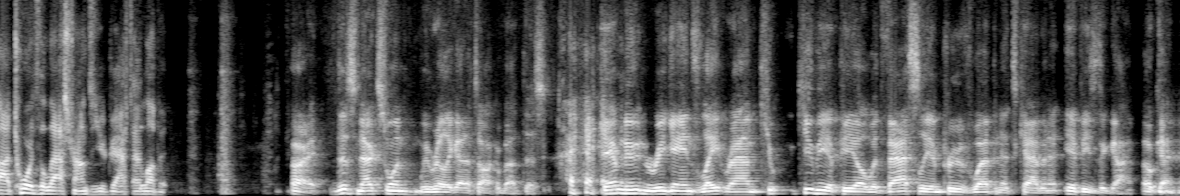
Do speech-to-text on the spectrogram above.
uh, towards the last rounds of your draft. I love it. All right, this next one, we really got to talk about this. Cam Newton regains late round Q- QB appeal with vastly improved weapons cabinet if he's the guy. Okay.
